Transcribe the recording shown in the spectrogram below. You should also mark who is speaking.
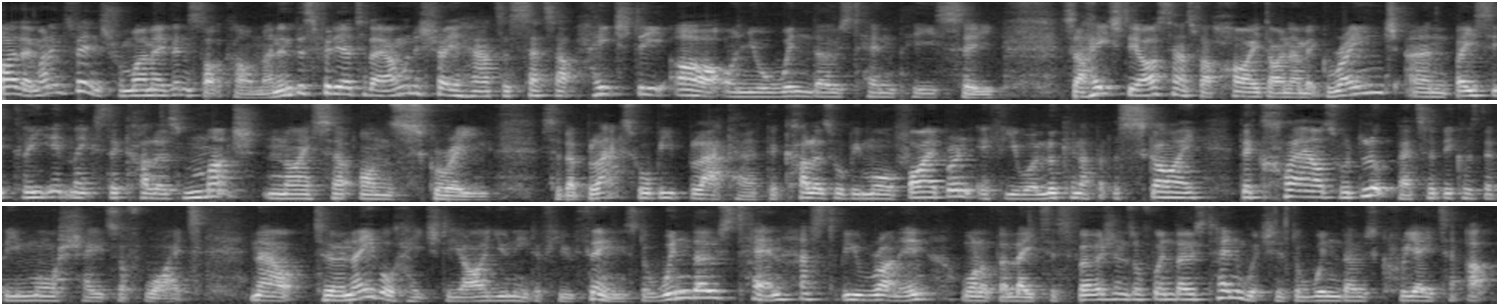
Speaker 1: Hi there, my name's Vince from mymatevince.com and in this video today I'm going to show you how to set up HDR on your Windows 10 PC. So HDR stands for High Dynamic Range and basically it makes the colours much nicer on screen. So the blacks will be blacker, the colours will be more vibrant. If you were looking up at the sky, the clouds would look better because there'd be more shades of white. Now to enable HDR you need a few things. The Windows 10 has to be running one of the latest versions of Windows 10 which is the Windows Creator update.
